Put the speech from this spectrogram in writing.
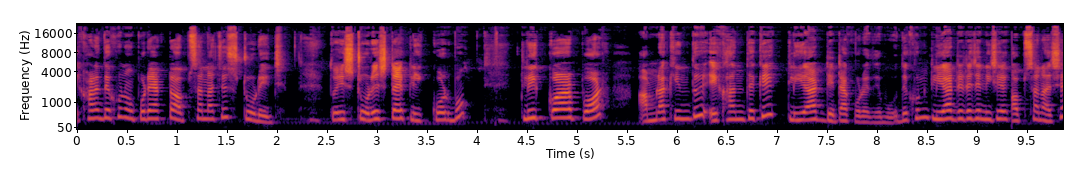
এখানে দেখুন ওপরে একটা অপশান আছে স্টোরেজ। তো এই স্টোরেজটায় ক্লিক করব। ক্লিক করার পর আমরা কিন্তু এখান থেকে ক্লিয়ার ডেটা করে দেব। দেখুন ক্লিয়ার ডেটা যে নিচে অপশান আছে,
